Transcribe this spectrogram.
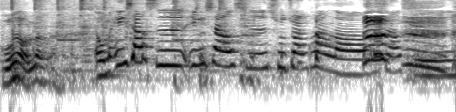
不会有任何。我们音效师，音效师出状况了。音效师，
